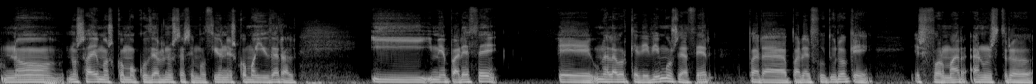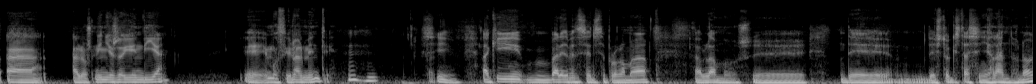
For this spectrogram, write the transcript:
no, no sabemos cómo cuidar nuestras emociones, cómo ayudar al... Y, y me parece eh, una labor que debemos de hacer para, para el futuro, que es formar a, nuestro, a, a los niños de hoy en día eh, emocionalmente. Sí, aquí varias veces en este programa hablamos eh, de, de esto que estás señalando, ¿no?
